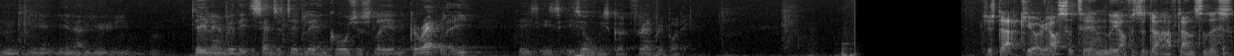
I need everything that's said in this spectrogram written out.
And you, you know, you, you dealing with it sensitively and cautiously and correctly is, is, is always good for everybody. Just out of curiosity, and the officer don't have to answer this,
